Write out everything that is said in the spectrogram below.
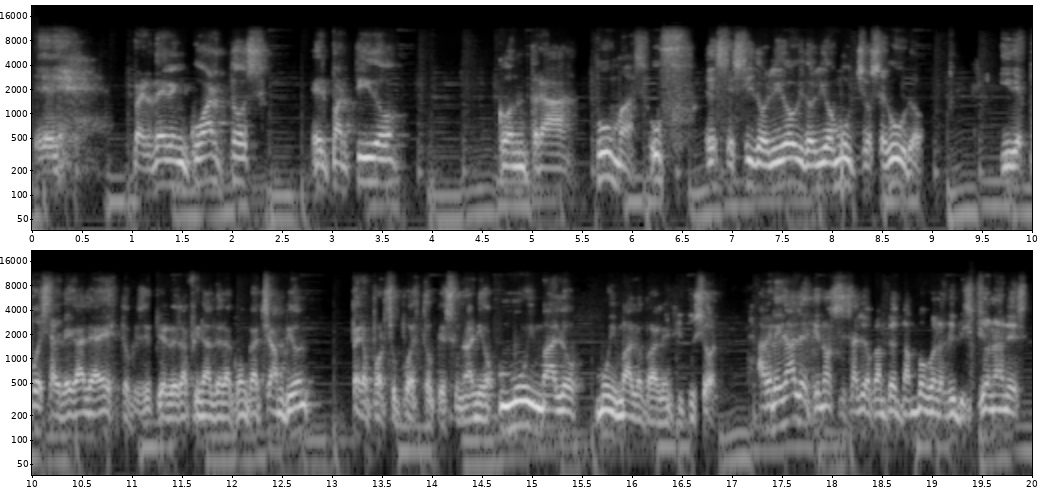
Eh, perder en cuartos el partido contra Pumas. Uf, ese sí dolió y dolió mucho, seguro. Y después agregarle a esto que se pierde la final de la Conca Champions, pero por supuesto que es un año muy malo, muy malo para la institución. Agregarle que no se salió campeón tampoco en los divisionales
